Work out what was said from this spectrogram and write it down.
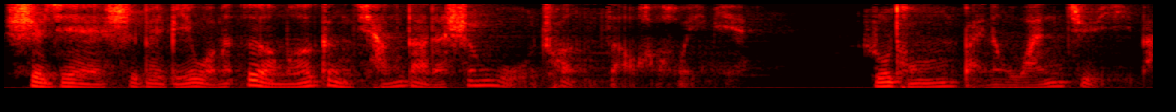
世界是被比我们恶魔更强大的生物创造和毁灭，如同摆弄玩具一般。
